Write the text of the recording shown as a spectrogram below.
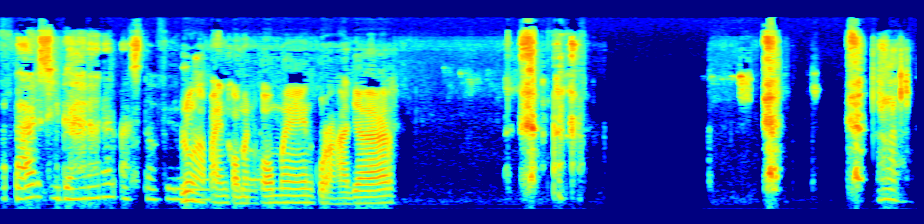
Apaan sih Dan? Astagfirullah. lu ngapain komen-komen? Kurang ajar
